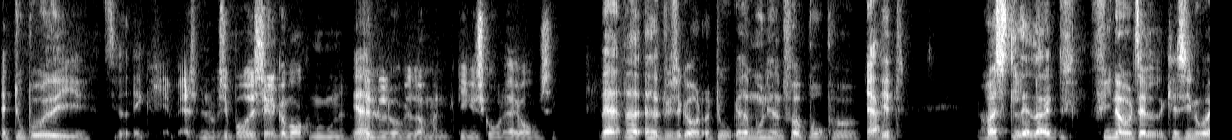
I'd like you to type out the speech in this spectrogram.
at du boede i, jeg ved ikke. Ja, altså, hvis jeg boede i Silkeborg Kommune, ja. og den blev lukket, og man gik i skole her i Aarhus. Hvad, hvad havde du så gjort? Og du havde muligheden for at bo på ja. et hostel eller et finere hotel, casino,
